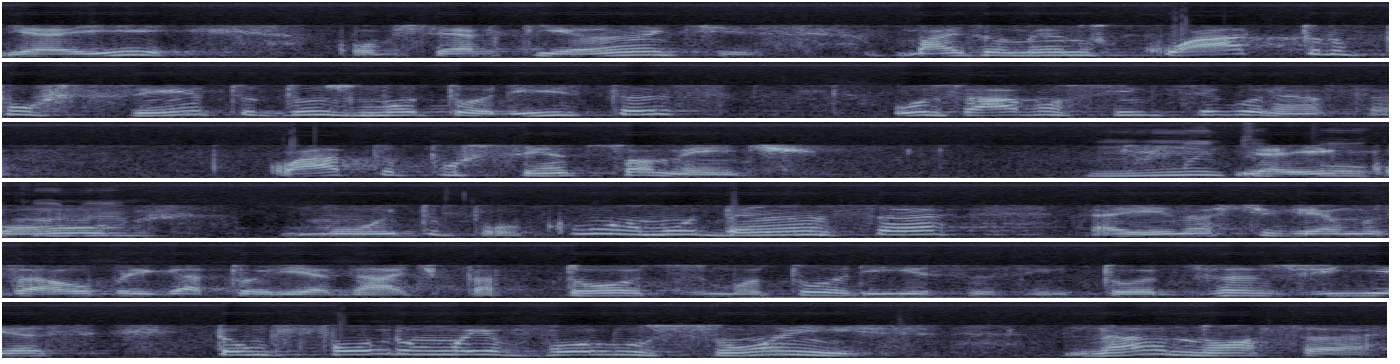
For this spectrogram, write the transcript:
E aí, observe que antes, mais ou menos 4% dos motoristas usavam cinto de segurança. 4% somente. Muito e aí, pouco, com né? muito pouco. Com a mudança, aí nós tivemos a obrigatoriedade para todos os motoristas em todas as vias. Então foram evoluções na nossa,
